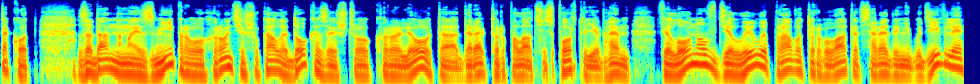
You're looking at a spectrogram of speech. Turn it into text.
Так от, за даними ЗМІ, правоохоронці шукали докази, що корольов та директор палацу спорту Євген Філонов ділили право торгувати всередині будівлі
